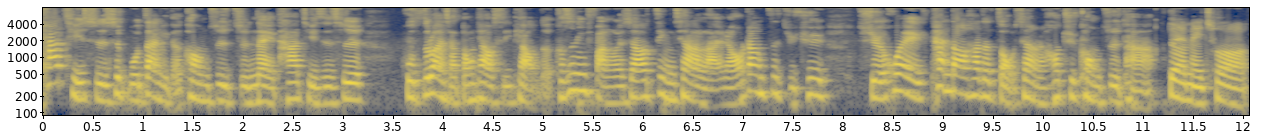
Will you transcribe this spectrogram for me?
它其实是不在你的控制之内，它其实是胡思乱想、东跳西跳的。可是你反而是要静下来，然后让自己去学会看到它的走向，然后去控制它。对，没错。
